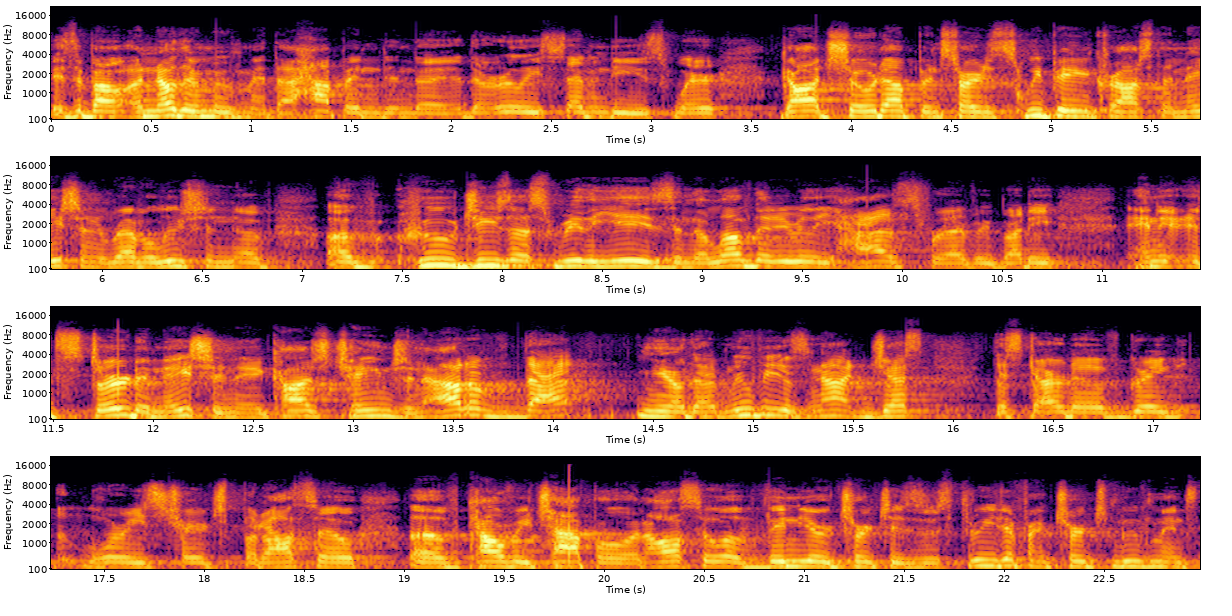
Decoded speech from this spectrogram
is about another movement that happened in the, the early 70s where God showed up and started sweeping across the nation a revolution of, of who Jesus really is and the love that he really has for everybody. And it, it stirred a nation and it caused change. And out of that, you know, that movie is not just the start of Greg Laurie's church, but also of Calvary Chapel and also of Vineyard churches. There's three different church movements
